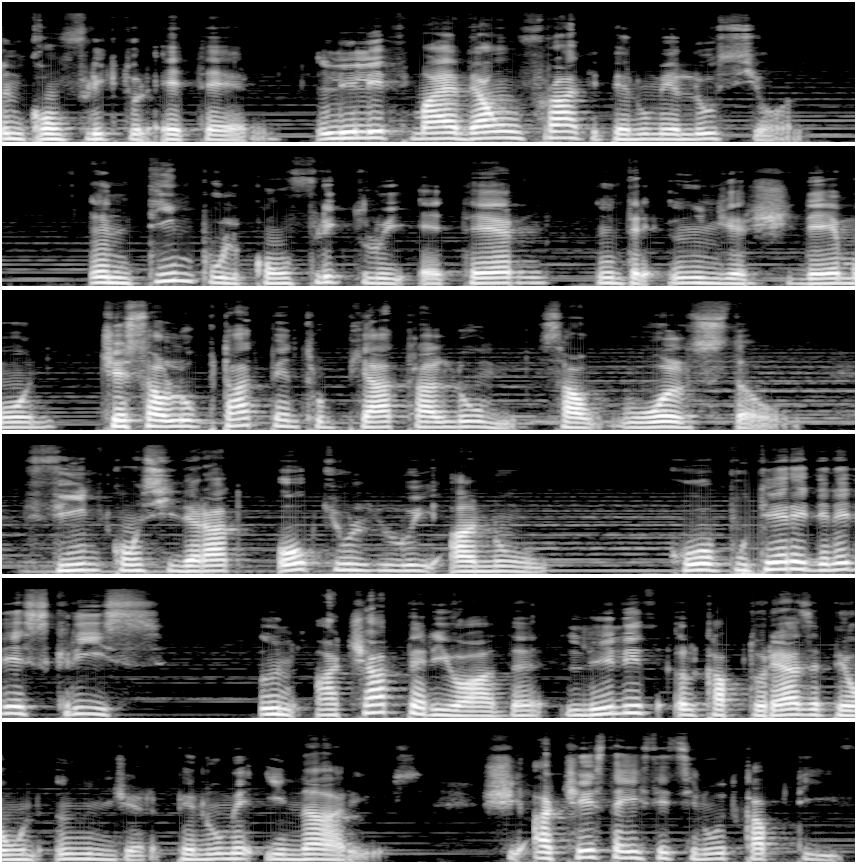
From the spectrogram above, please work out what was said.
în conflictul etern. Lilith mai avea un frate pe nume Lucion. În timpul conflictului etern între îngeri și demoni, ce s-au luptat pentru piatra lumii sau Wallstone, fiind considerat ochiul lui Anu, cu o putere de nedescris. În acea perioadă, Lilith îl capturează pe un înger pe nume Inarius și acesta este ținut captiv.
